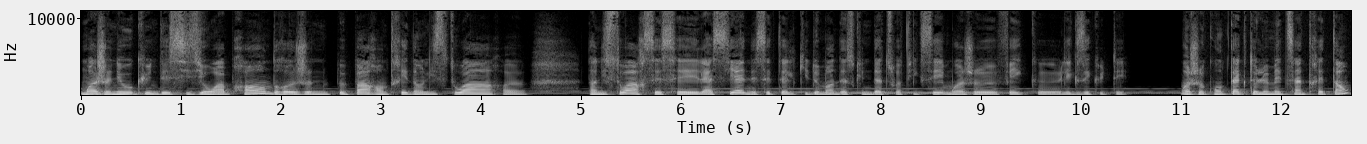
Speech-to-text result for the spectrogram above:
Moi, je n'ai aucune décision à prendre. Je ne peux pas rentrer dans l'histoire. Dans l'histoire, c'est la sienne et c'est elle qui demande à ce qu'une date soit fixée. Moi, je fais que l'exécuter. Moi, je contacte le médecin traitant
